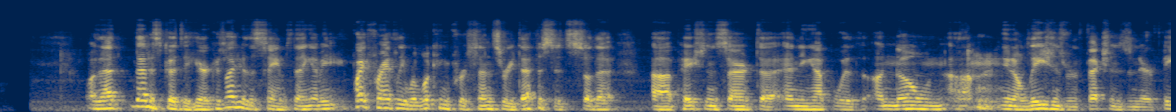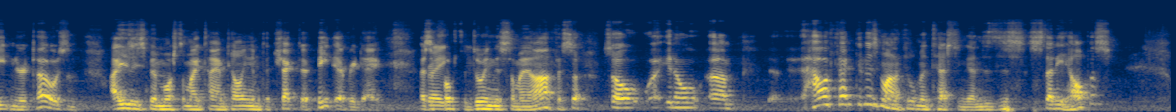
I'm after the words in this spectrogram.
Well, that that is good to hear because I do the same thing. I mean, quite frankly, we're looking for sensory deficits so that uh, patients aren't uh, ending up with unknown, um, you know, lesions or infections in their feet and their toes. And I usually spend most of my time telling them to check their feet every day, as right. opposed to doing this in my office. So, so uh, you know, um, how effective is monofilament testing then? Does this study help us?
